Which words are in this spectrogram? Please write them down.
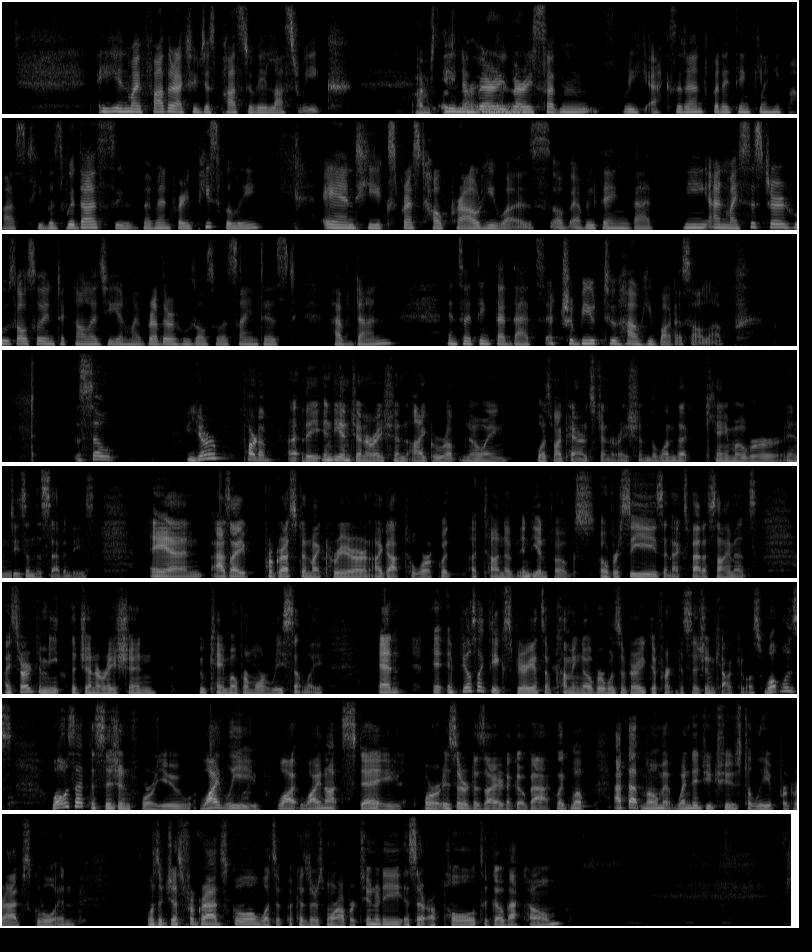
He and my father actually just passed away last week. I'm so in a very very sudden freak accident. But I think when he passed, he was with us. He went very peacefully, and he expressed how proud he was of everything that me and my sister, who's also in technology, and my brother, who's also a scientist, have done. And so I think that that's a tribute to how he brought us all up. So you're part of uh, the Indian generation I grew up knowing was my parents' generation, the one that came over in season the 70s. And as I progressed in my career, and I got to work with a ton of Indian folks overseas and expat assignments. I started to meet the generation who came over more recently and it, it, feels like the experience of coming over was a very different decision calculus. What was what was that decision for you? Why leave? Why why not stay? Or is there a desire to go back? Like well at that moment when did you choose to leave for grad school? And was it just for grad school? Was it because there's more opportunity? Is there a pull to go back home?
